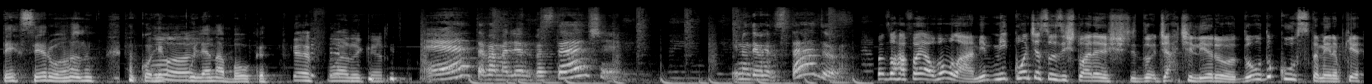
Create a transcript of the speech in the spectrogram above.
terceiro ano a correr Pô. com colher na boca. É foda, cara. É, tava malhando bastante. E não deu resultado? Mas, ô Rafael, vamos lá, me, me conte as suas histórias do- de artilheiro do, do curso também, né? Porque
